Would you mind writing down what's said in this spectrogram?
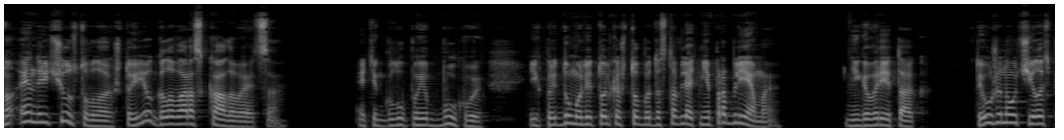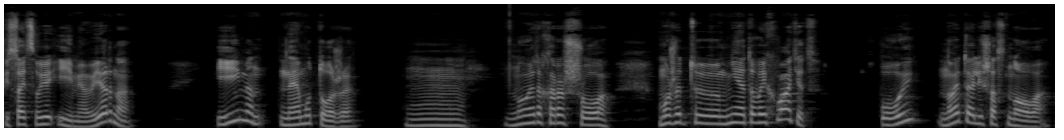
Но Энри чувствовала, что ее голова раскалывается. Эти глупые буквы, их придумали только чтобы доставлять мне проблемы. Не говори так. Ты уже научилась писать свое имя, верно? И имя Нему тоже. Ммм, ну это хорошо. Может, э, мне этого и хватит? Увы, но это лишь основа.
